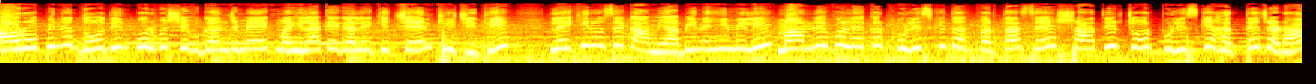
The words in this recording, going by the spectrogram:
आरोपी ने दो दिन पूर्व शिवगंज में एक महिला के गले की चैन खींची थी, लेकिन उसे कामयाबी नहीं मिली। मामले को लेकर पुलिस की तत्परता ऐसी शातिर चोर पुलिस के हत्या चढ़ा।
